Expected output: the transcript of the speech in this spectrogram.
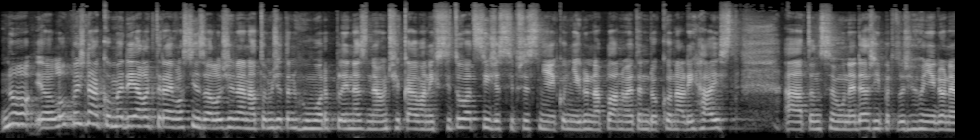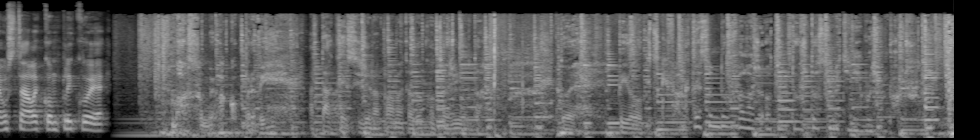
No, loupežná komedie, ale která je vlastně založena na tom, že ten humor plyne z neočekávaných situací, že si přesně jako někdo naplánuje ten dokonalý heist a ten se mu nedaří, protože ho někdo neustále komplikuje. Mal som ju ako prvý a také si, že na pamätá do konca života. To je biologický fakt. Ja som dúfala, že o tomto už do smrti nebudem počuť.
